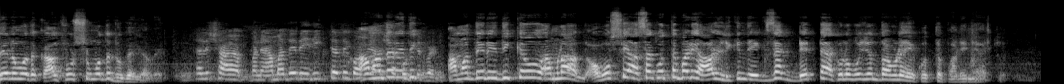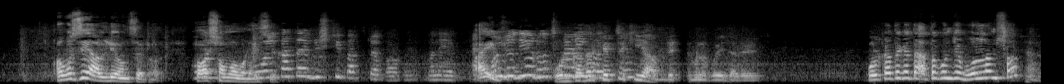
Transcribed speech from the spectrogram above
দিনের মধ্যে কাল পরশুর মধ্যে ঢুকে যাবে। তাহলে মানে আমাদের এদিক আমাদের এদিকেও আমরা অবশ্যই আশা করতে পারি আর্লি কিন্তু এক্সাক্ট ডেটটা এখনও পর্যন্ত আমরা এ করতে পারিনি আর কি। অবশ্যই আর্লি অনসেট হয় হওয়ার সম্ভাবনা আছে। কলকাতায় বৃষ্টিপাতটা কবে? মানে যদিও রোজ কলকাতার ক্ষেত্রে কি আপডেট মানে ওয়েদারের কলকাতাকে তো এতক্ষণ যে বললাম সব হ্যাঁ,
